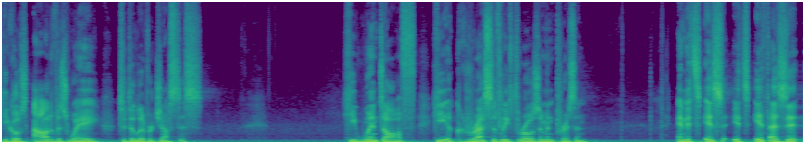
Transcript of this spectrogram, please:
He goes out of his way to deliver justice. He went off, he aggressively throws him in prison. And it's, it's, it's if as it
